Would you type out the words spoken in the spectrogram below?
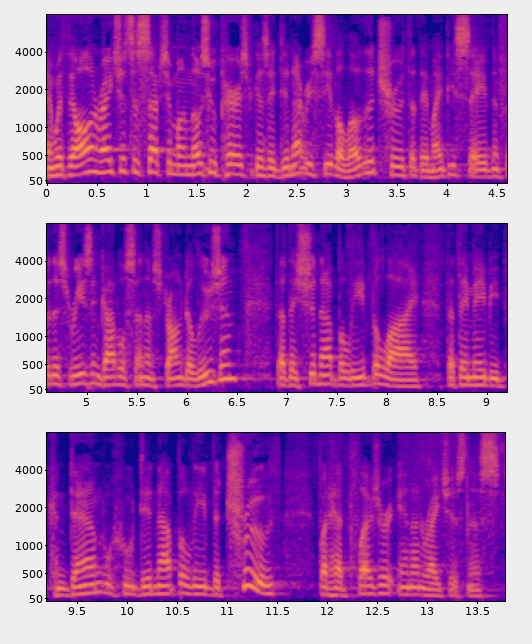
And with all unrighteous deception among those who perish because they did not receive the love of the truth that they might be saved. And for this reason, God will send them strong delusion that they should not believe the lie, that they may be condemned who did not believe the truth, but had pleasure in unrighteousness.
